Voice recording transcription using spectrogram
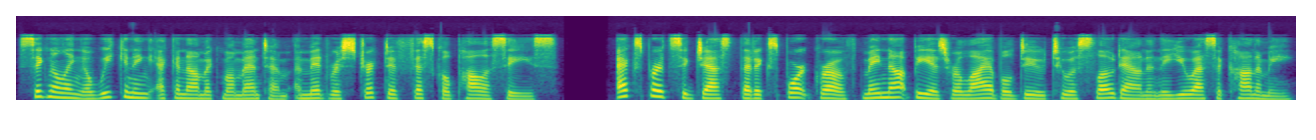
signaling a weakening economic momentum amid restrictive fiscal policies. Experts suggest that export growth may not be as reliable due to a slowdown in the U.S. economy,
